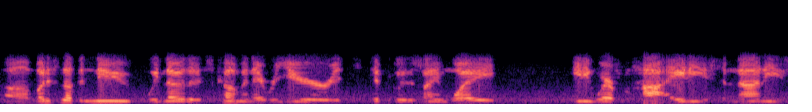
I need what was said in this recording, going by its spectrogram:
Uh, but it's nothing new. We know that it's coming every year. It's typically the same way anywhere from high 80s to 90s,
